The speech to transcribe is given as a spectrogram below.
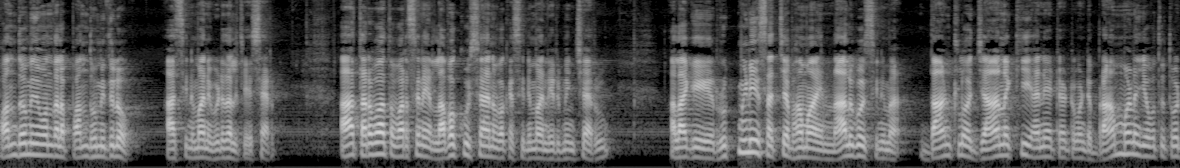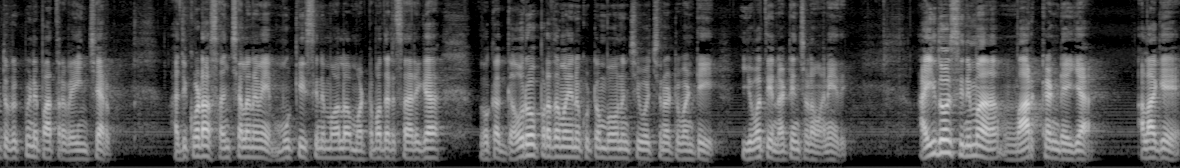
పంతొమ్మిది వందల పంతొమ్మిదిలో ఆ సినిమాని విడుదల చేశారు. ఆ తర్వాత వరుసనే లవకుశ అని ఒక సినిమా నిర్మించారు. అలాగే రుక్మిణి సత్యభామ అని నాలుగో సినిమా. దాంట్లో జానకి అనేటటువంటి బ్రాహ్మణ యువతితోటి రుక్మిణి పాత్ర వేయించారు. అది కూడా సంచలనమే. మూకీ సినిమాలో మొట్టమొదటిసారిగా ఒక గౌరవప్రదమైన కుటుంబం నుంచి వచ్చినటువంటి యువతి నటించడం అనేది. ఐదో సినిమా మార్కండేయ అలాగే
